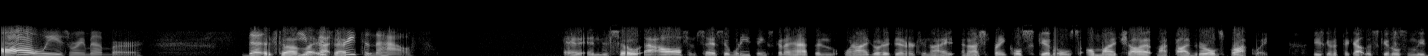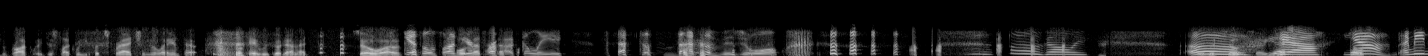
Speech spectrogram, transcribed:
always remember that um, you've got exactly. treats in the house. And, and so I'll often say, I said, what do you think's going to happen when I go to dinner tonight and I sprinkle Skittles on my child, my five-year-old's broccoli? He's going to pick out the Skittles and leave the broccoli, just like when you put scratch in the laying pet. Okay, we go down that. So uh, Skittles on well, your that's- broccoli. That's a that's a visual. oh golly. Oh so- so yeah. yeah, So- yeah. I mean,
